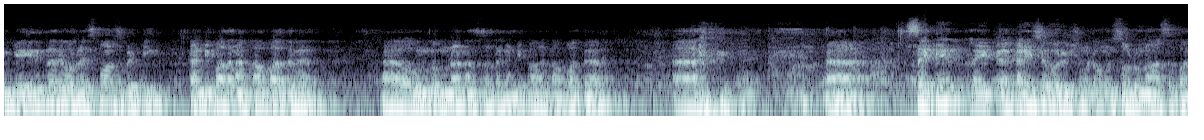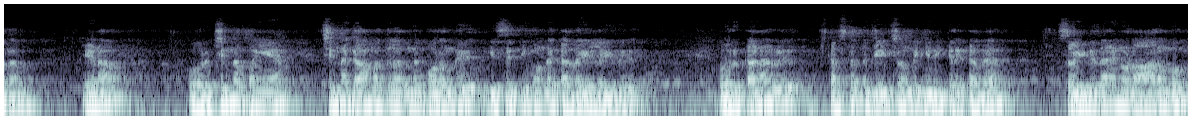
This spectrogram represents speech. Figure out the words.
இங்கே இருக்கிறதே ஒரு ரெஸ்பான்சிபிலிட்டி கண்டிப்பாக அதை நான் காப்பாற்றுவேன் உங்கள் முன்னாடி நான் சொல்கிறேன் கண்டிப்பாக நான் காப்பாற்றுவேன் செகண்ட் லைக் கடைசி ஒரு விஷயம் மட்டும் உங்களுக்கு சொல்லணும்னு ஆசைப்படுறேன். ஏன்னா ஒரு சின்ன பையன் சின்ன கிராமத்துல இருந்து பிறந்து இது செத்தி கொண்ட கதை இல்லை இது. ஒரு கனவு கஷ்டத்தை ஜெயிச்சு வந்து இங்கே நிற்கிற கதை. ஸோ இதுதான் என்னோட ஆரம்பம்.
